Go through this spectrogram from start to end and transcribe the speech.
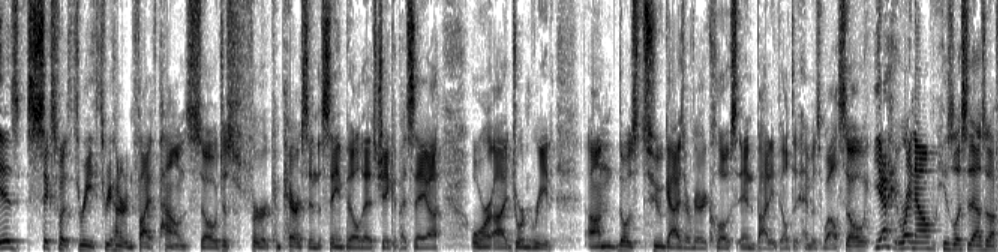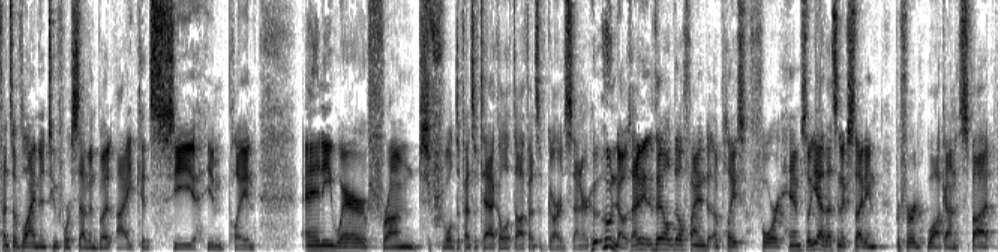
is six foot three, three hundred and five pounds. So just for comparison, the same build as Jacob Isaia or uh, Jordan Reed. Um, those two guys are very close in body build to him as well. So yeah, right now he's listed as an offensive lineman, two four seven, but I could see him playing anywhere from well defensive tackle to offensive guard center. Who, who knows? I mean, they'll they'll find a place for him. So yeah, that's an exciting preferred walk on spot.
